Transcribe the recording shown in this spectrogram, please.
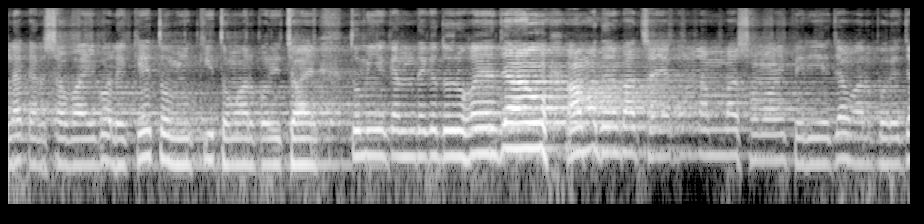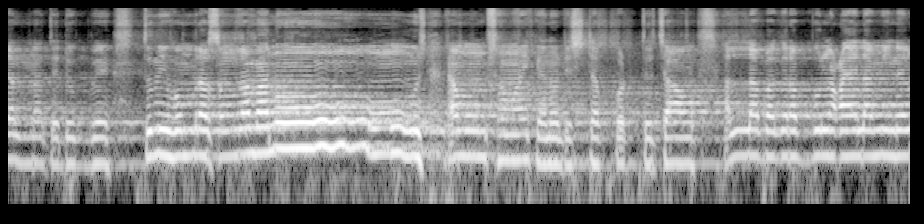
এলাকার সবাই বলে, কে তুমি? কি তোমার পরিচয়? তুমি এখান থেকে দূর হয়ে যাও। আমাদের বাচ্চা এখন লম্বা সময় পেরিয়ে যাওয়ার পরে জান্নাতে ঢুকবে। তুমি হুমরা সোমরা মানুষ, এমন সময় কেন ডিস্টার্ব করতে চাও? আল্লাহ পাক রব্বুল আলামিনের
